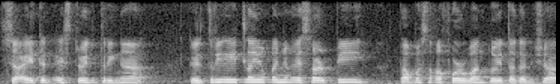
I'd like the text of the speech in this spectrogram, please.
Sa Itel S23 nga. Dahil 3.8 lang yung kanyang SRP, tapos naka 4128 agad siya.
